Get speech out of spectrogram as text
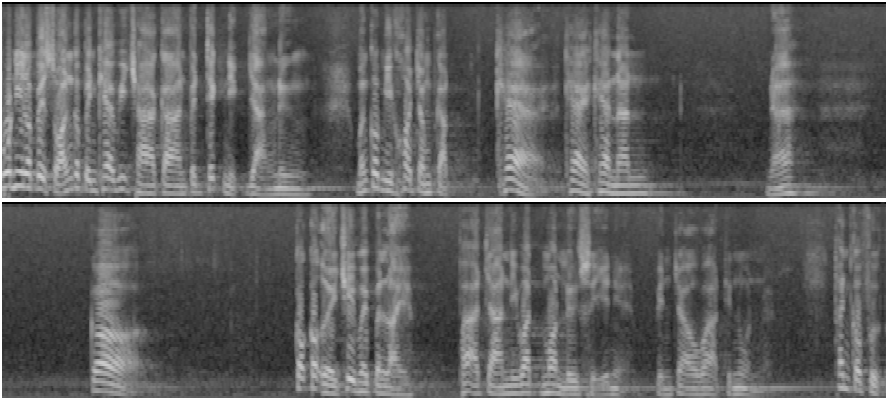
ทุกนี้เราไปสอนก็เป็นแค่วิชาการเป็นเทคนิคอย่างหนึ่ง มันก็มีข้อจำกัดแค่แค่แค่นั้นนะก็ก็ก็เอ่ยชื่อไม่เป็นไร พระอาจารย์นิวัตม่อนฤาษีเนี่ยเป็นเจ้าอาวาสที่นู่น ท่านก็ฝึก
